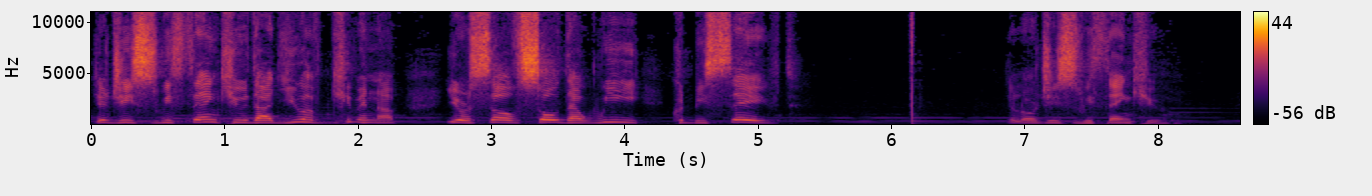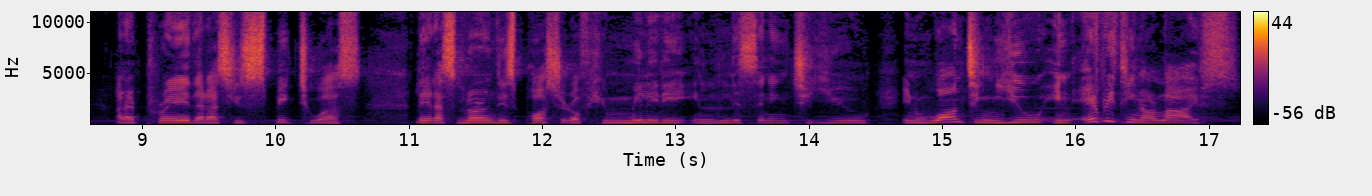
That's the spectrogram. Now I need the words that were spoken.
Dear Jesus, we thank you that you have given up yourself so that we could be saved. Dear Lord Jesus, we thank you. And I pray that as you speak to us, let us learn this posture of humility in listening to you, in wanting you in everything in our lives,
